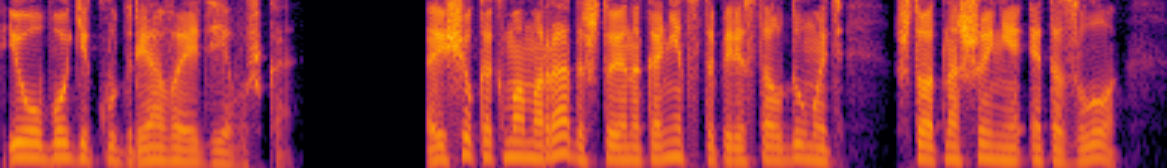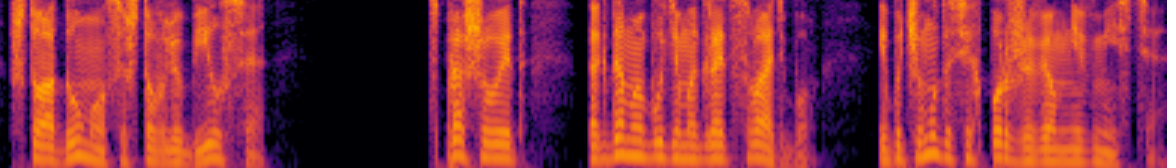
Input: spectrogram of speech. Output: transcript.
и, о боги, кудрявая девушка. А еще как мама рада, что я наконец-то перестал думать, что отношения — это зло, что одумался, что влюбился. Спрашивает, когда мы будем играть свадьбу, и почему до сих пор живем не вместе.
